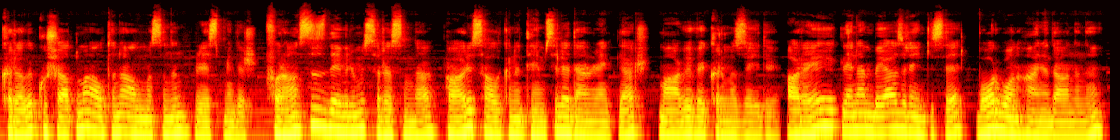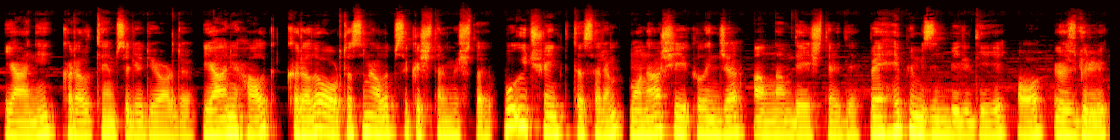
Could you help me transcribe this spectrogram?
kralı kuşatma altına almasının resmidir. Fransız devrimi sırasında Paris halkını temsil eden renkler mavi ve kırmızıydı. Araya eklenen beyaz renk ise Bourbon hanedanını yani kralı temsil ediyordu. Yani halk kralı ortasına alıp sıkıştırmıştı. Bu üç renkli tasarım monarşi yıkılınca anlam değiştirdi ve hepimizin bildiği o özgürlük,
